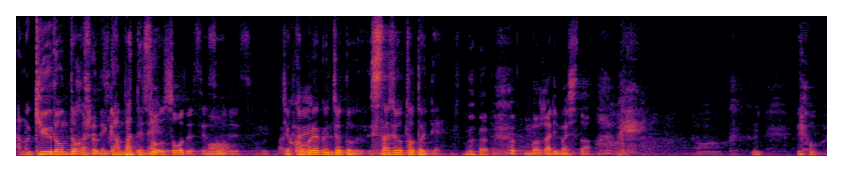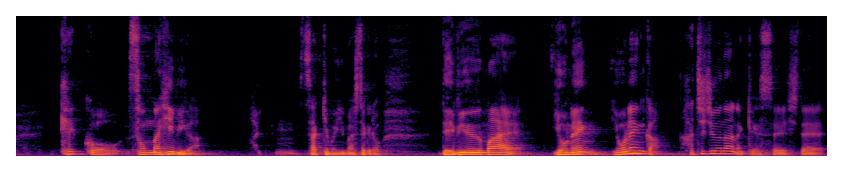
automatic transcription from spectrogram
あの牛丼とかでね頑張ってね。そうそうですよもそうですじゃあ小暮君ちょっとスタジオ取っといて。わかりました。でも結構そんな日々が、うん。さっきも言いましたけどデビュー前4年4年間87年結成して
